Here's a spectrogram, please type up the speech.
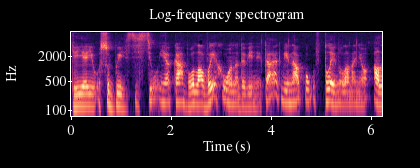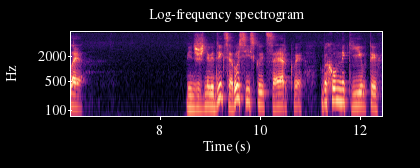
тією особистістю, яка була вихована до війни. Так, війна вплинула на нього, але він же ж не відрікся російської церкви, виховників тих,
